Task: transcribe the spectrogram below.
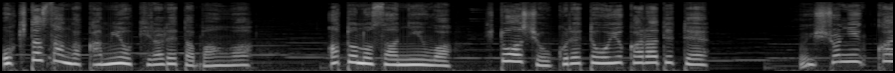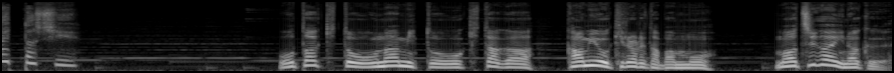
沖田さんが髪を切られた晩は後の3人は一足遅れてお湯から出て一緒に帰ったし。おたきとおなみと沖田が髪を切られた晩も間違いなく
